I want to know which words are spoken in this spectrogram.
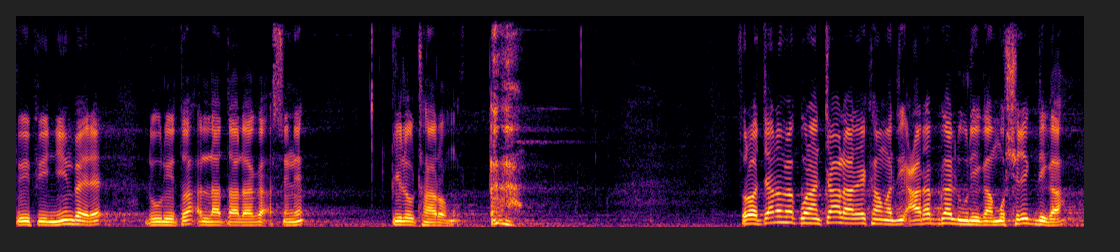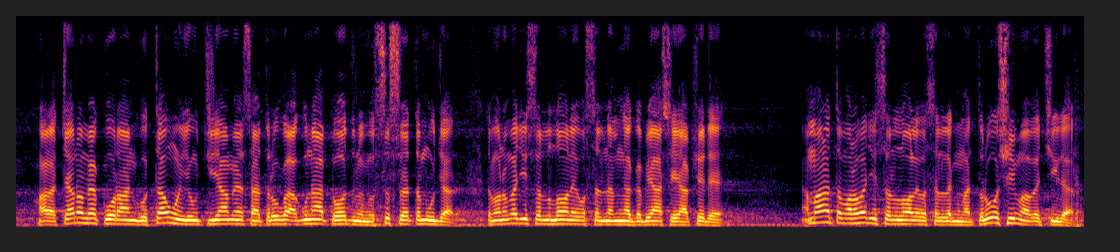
ငရဲမီကိုအလာအလ္လာဟ်ရှင်မြတ်ကဘလူတွေအတွက်ဆင်နေပြုလုပ်ထားလဲလလ်ကာဖီရင်တွေးပြီးညင်းပဲတဲ့လူတွေတော့အလ္လာဟ်တာလာကအစင်းနဲ့ပြုလုပ်ထားတော်မူဆိုတော့ကျမ်းတော်မြတ်ကုရ်အာန်ကြားလာတဲ့အခါမှာဒီအာရဗ်ကလူတွေကမုရှရစ်တွေကဟာလာကျမ်းတော်မြတ်ကုရ်အာန်ကိုတောင်းဝင်ယုံကြည်ရမယ်ဆိုတော့သူတို့ကအခုနပြောသလိုမျိုးဆွဆွဲတမှုကြတယ်တမန်တော်မြတ်ကြီးဆလ္လာလဟ်အလိုင်းဝဆလမ်ကကြပြဆရာဖြစ်တယ်အမှန်တော့တမန်တော်မြတ်ကြီးဆလ္လာလဟ်အလိုင်းဝဆလမ်ကသူတို့အရှိမပဲကြီးလာတယ်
